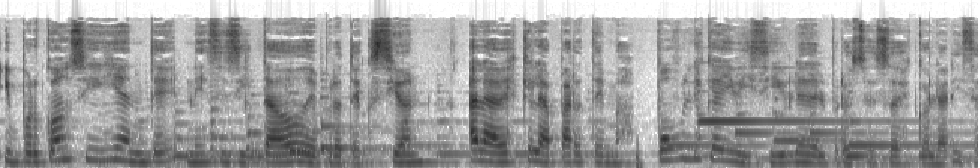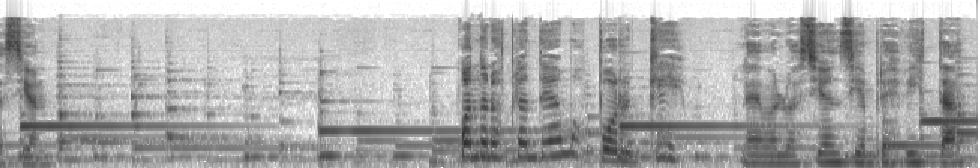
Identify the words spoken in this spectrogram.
y por consiguiente necesitado de protección a la vez que la parte más pública y visible del proceso de escolarización. Cuando nos planteamos por qué la evaluación siempre es vista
